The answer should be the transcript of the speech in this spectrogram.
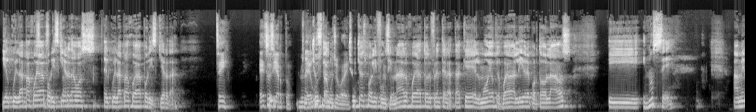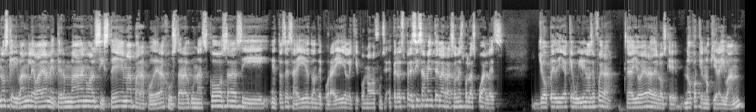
Y el Cuilapa juega por izquierda, vos. El Cuilapa juega por izquierda. Sí, eso es cierto. Le gusta mucho por ahí. Chucho es polifuncional, juega todo el frente del ataque. El Moyo que juega libre por todos lados. y no sé a menos que Iván le vaya a meter mano al sistema para poder ajustar algunas cosas y entonces ahí es donde por ahí el equipo no va a funcionar. Pero es precisamente las razones por las cuales yo pedía que Willy no se fuera. O sea, yo era de los que, no porque no quiera Iván,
